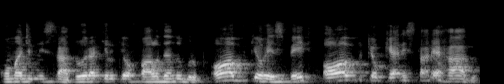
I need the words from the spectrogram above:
como administrador aquilo que eu falo dentro do grupo. Óbvio que eu respeito, óbvio que eu quero estar errado.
